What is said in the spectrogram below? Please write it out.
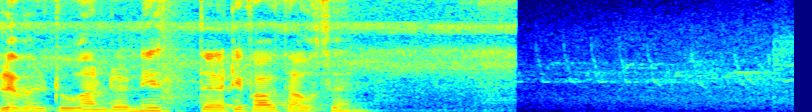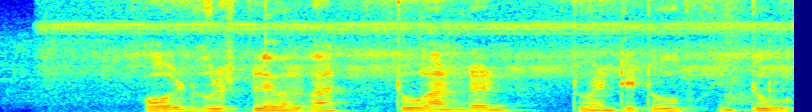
level 200 is 35,000 Old Wolf level 1 222.2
